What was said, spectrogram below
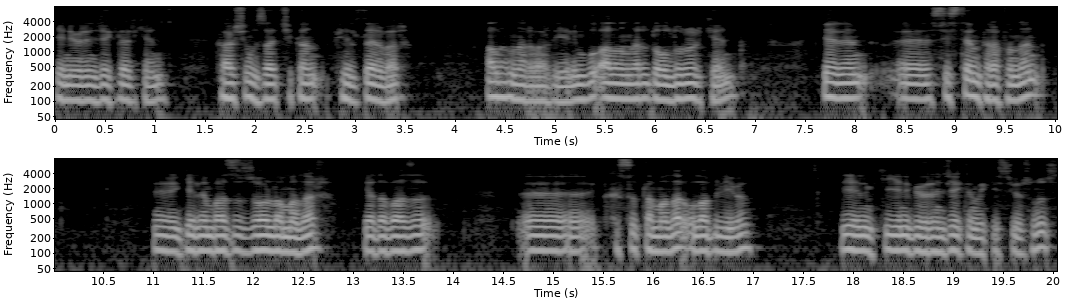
yeni öğrenci eklerken karşımıza çıkan field'ler var. Alanlar var diyelim. Bu alanları doldururken gelen e, sistem tarafından e, gelen bazı zorlamalar ya da bazı e, kısıtlamalar olabiliyor. Diyelim ki yeni bir öğrenci eklemek istiyorsunuz.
